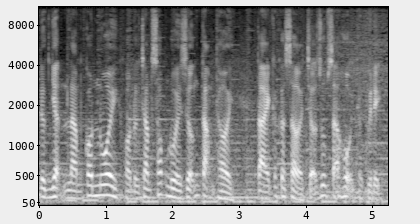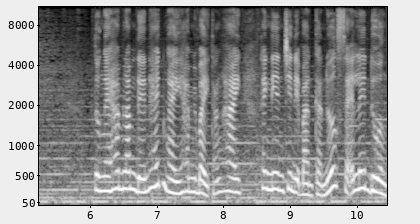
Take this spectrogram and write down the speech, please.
được nhận làm con nuôi hoặc được chăm sóc nuôi dưỡng tạm thời tại các cơ sở trợ giúp xã hội theo quy định. Từ ngày 25 đến hết ngày 27 tháng 2, thanh niên trên địa bàn cả nước sẽ lên đường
